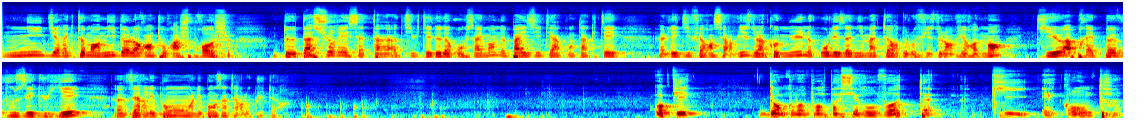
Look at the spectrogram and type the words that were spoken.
ni directement, ni de leur entourage proche, d'assurer cette activité de débroussaillement, ne pas hésiter à contacter euh, les différents services de la commune ou les animateurs de l'Office de l'environnement qui, eux, après, peuvent vous aiguiller euh, vers les bons, les bons interlocuteurs. Ok, donc on va pouvoir passer au vote. Qui est contre?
